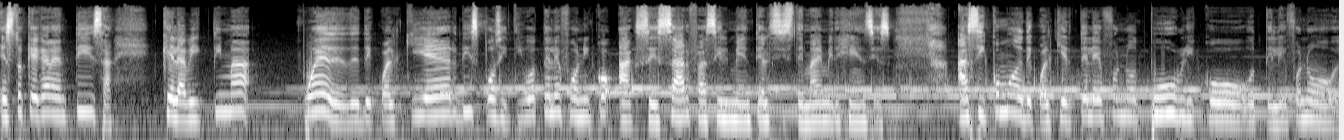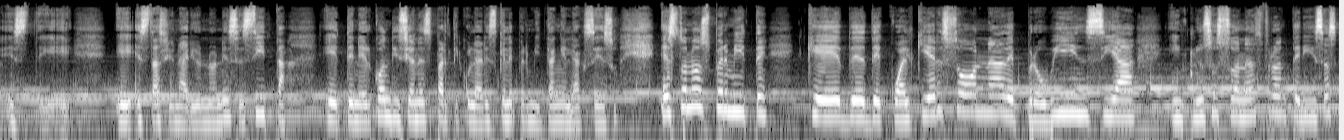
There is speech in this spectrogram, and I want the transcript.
¿Esto qué garantiza? Que la víctima puede desde cualquier dispositivo telefónico accesar fácilmente al sistema de emergencias, así como desde cualquier teléfono público o teléfono este, eh, estacionario. No necesita eh, tener condiciones particulares que le permitan el acceso. Esto nos permite que desde cualquier zona de provincia, incluso zonas fronterizas,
